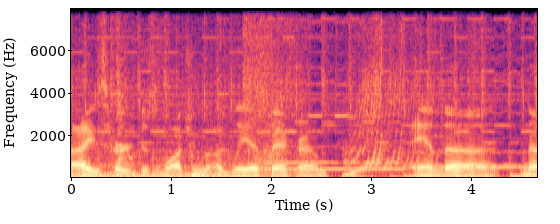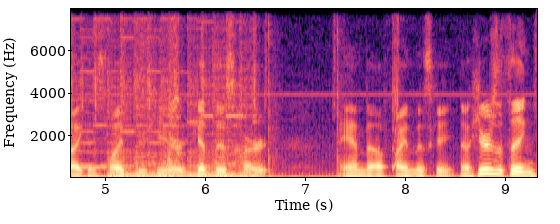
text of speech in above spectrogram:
eyes hurt just watching the ugly ass background. And uh, now I can slide through here, get this heart, and uh, find this gate. Now here's the thing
